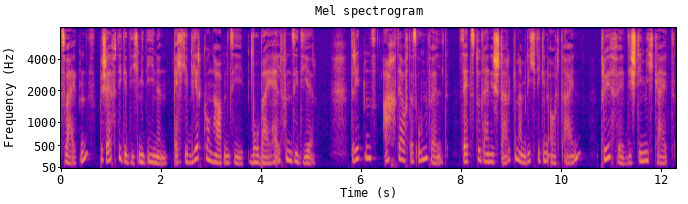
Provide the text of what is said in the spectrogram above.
Zweitens, beschäftige dich mit ihnen. Welche Wirkung haben sie? Wobei helfen sie dir? Drittens, achte auf das Umfeld. Setzt du deine Stärken am richtigen Ort ein? Prüfe die Stimmigkeit,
